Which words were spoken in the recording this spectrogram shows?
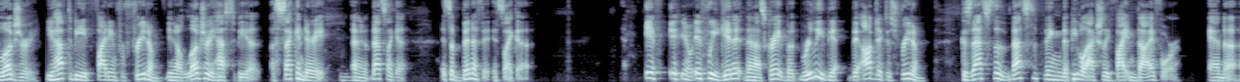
luxury. You have to be fighting for freedom. You know, luxury has to be a, a secondary, and that's like a, it's a benefit. It's like a, if, if, you know, if we get it, then that's great. But really the, the object is freedom because that's the, that's the thing that people actually fight and die for. And, uh,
